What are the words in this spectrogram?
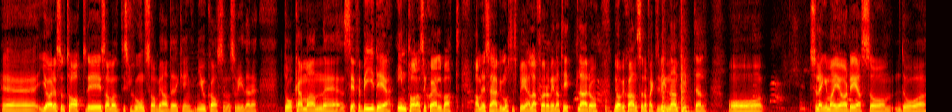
eh, gör resultat, det är samma diskussion som vi hade kring Newcastle och så vidare. Då kan man eh, se förbi det, intala sig själv att ja, men det är så här vi måste spela för att vinna titlar och nu har vi chansen att faktiskt vinna en titel. Och så länge man gör det så då,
